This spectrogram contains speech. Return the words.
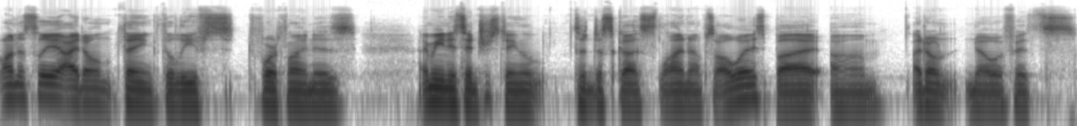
Honestly, I don't think the Leafs fourth line is. I mean, it's interesting to discuss lineups always, but um, I don't know if it's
